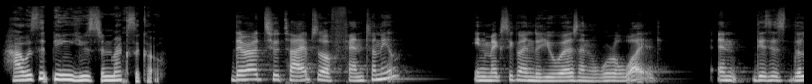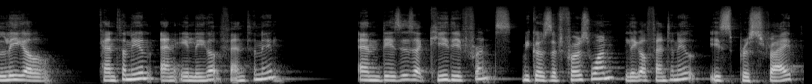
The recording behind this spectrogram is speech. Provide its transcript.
How is it being used in Mexico? There are two types of fentanyl in Mexico, in the US, and worldwide. And this is the legal fentanyl and illegal fentanyl. And this is a key difference because the first one, legal fentanyl, is prescribed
